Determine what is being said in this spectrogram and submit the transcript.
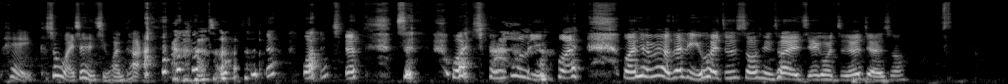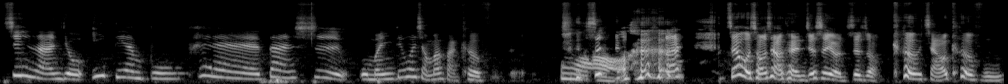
配，可是我还是很喜欢他，完全是完全不理会，完全没有在理会，就是搜寻出来的结果，只是觉得说，竟然有一点不配，但是我们一定会想办法克服的。哇！所以，我从小可能就是有这种克想要克服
